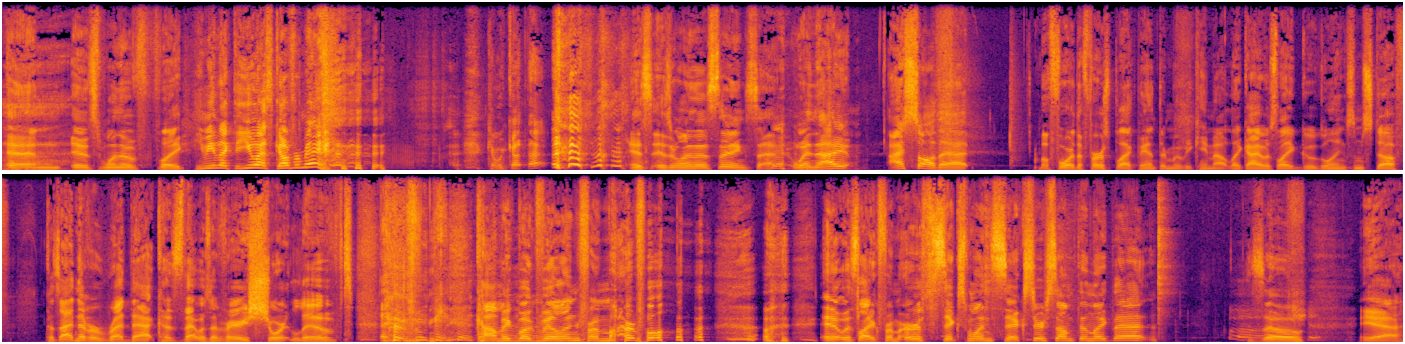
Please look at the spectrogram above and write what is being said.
And it's one of like you mean like the us government? Can we cut that? It's it's one of those things that when I I saw that before the first Black Panther movie came out. Like I was like googling some stuff because I'd never read that because that was a very short-lived comic book villain from Marvel, and it was like from Earth six one six or something like that. so, yeah.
